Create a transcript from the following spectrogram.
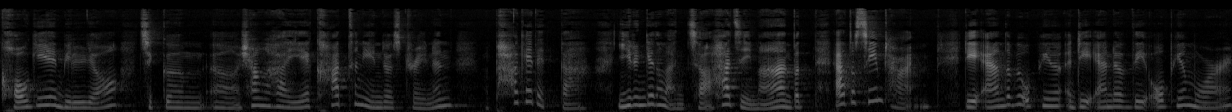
거기에 밀려 지금 어, 샹하이의 카튼 인 industry는 파괴됐다. 이런 게 더 많죠. 하지만, but at the same time, the end of the opium, the end of the opium war,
